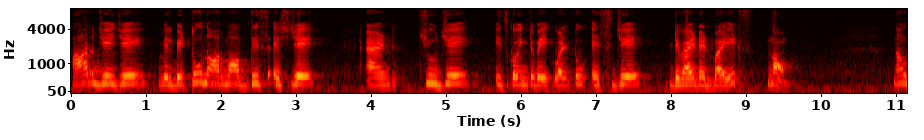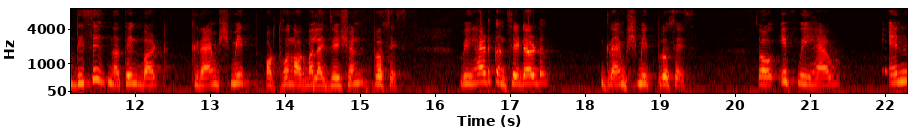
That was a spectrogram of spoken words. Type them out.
R j j will be 2 norm of this S j and Q j is going to be equal to S j divided by its norm. Now, this is nothing but Gram-Schmidt orthonormalization process. We had considered Gram-Schmidt process. So, if we have n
